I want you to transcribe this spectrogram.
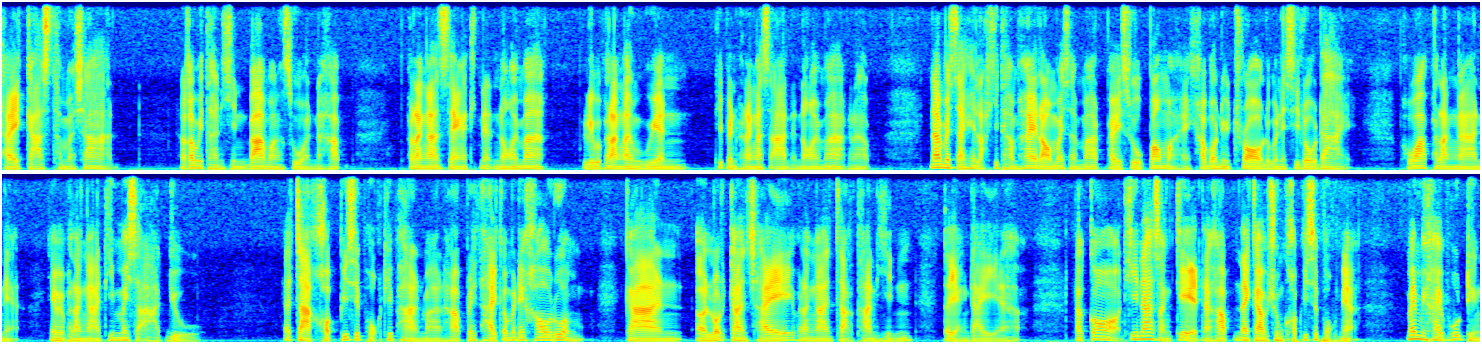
ช้ก๊าซธรรมชาติ แล้วก็มีถ่านหินบ้างบางส่วนนะครับ พลังงานแสงอาทิตย์เนี่ยน้อยมาก หรือว่าพลังงานหมุนเวียนที่เป็นพลังงานสะอาดน้อยมากนะครับ นั่นเป็นสาเหตุหลักที่ทำให้เราไม่สามารถไปสู่เป้าหมายคาร์บอนนิวทรัลหรือว่าเนซิโร่ได้ เพราะว่าพลังงานเนี่ยยังเป็นพลังงานที่ไม่สะอาดอยู่และจากขอบปี16 ที่ผ่านมาครับประเทศไทยก็ไม่ได้เข้าร่วมการลดการใช้พลังงานจากถ่านหินแต่อย่างใดนะครับ แล้วก็ที่น่าสังเกตนะครับในการประชุมขอบ26เนี่ยไม่มีใครพูดถึง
